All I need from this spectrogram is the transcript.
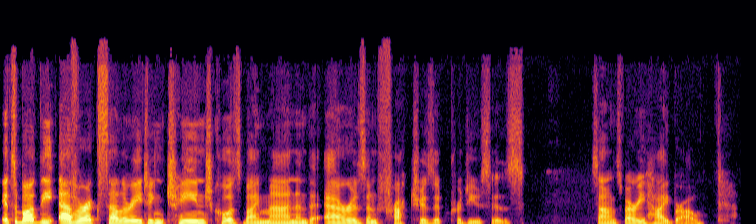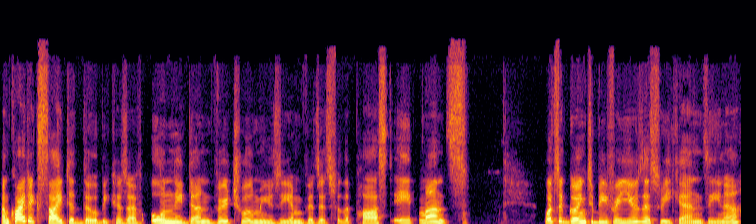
It's about the ever accelerating change caused by man and the errors and fractures it produces. Sounds very highbrow. I'm quite excited though, because I've only done virtual museum visits for the past eight months. What's it going to be for you this weekend, Zena?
